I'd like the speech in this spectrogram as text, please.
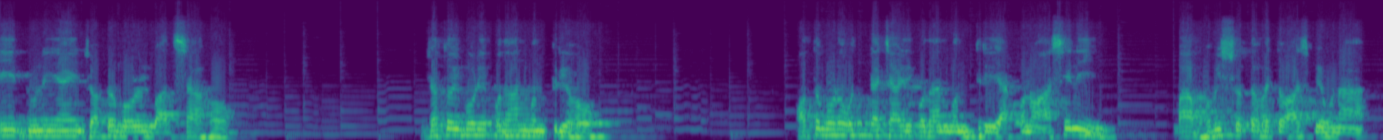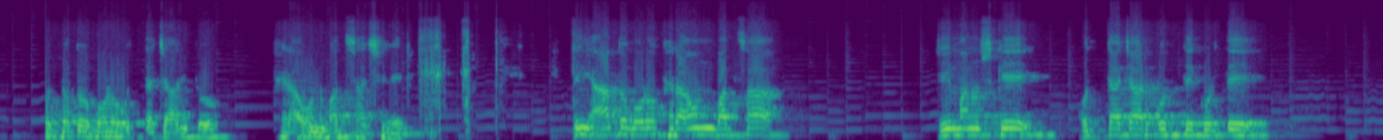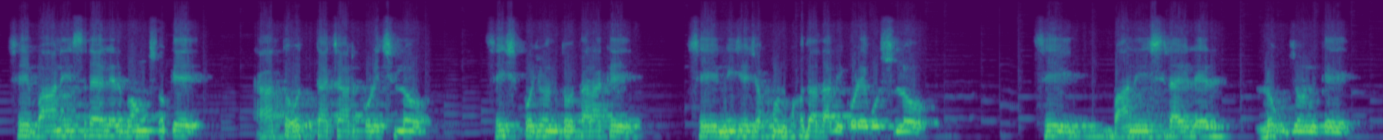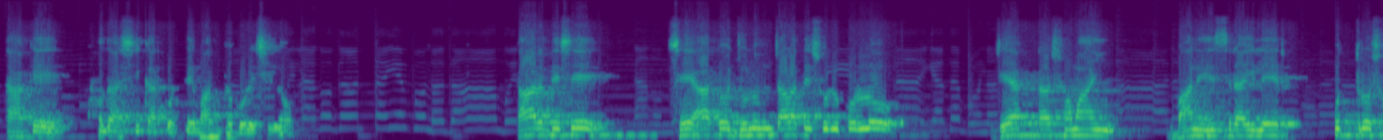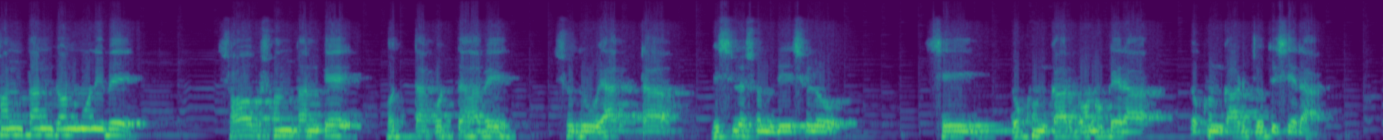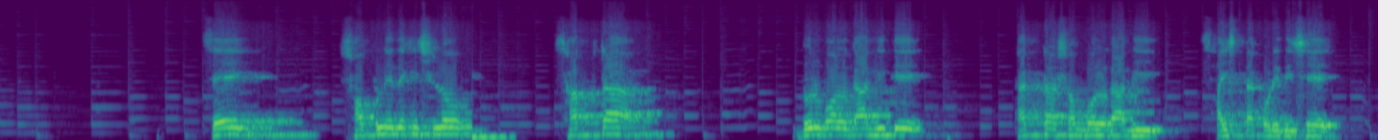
এই দুনিয়ায় যত বড়ই বাদশাহ হোক, যতই বড় প্রধানমন্ত্রী হোক, অত বড় অত্যাচারী প্রধানমন্ত্রী এখনও আসেনি বা ভবিষ্যতে হয়তো আসবেও না। যত বড় অত্যাচারিত ফেরাউন বাদশাহ ছিলেন। তিনি এত বড় ফেরাউন বাদশাহ, যে মানুষকে অত্যাচার করতে করতে সে বান ইসরায়েলের বংশকে এত অত্যাচার করেছিল, শেষ পর্যন্ত তারাকে সে নিজে যখন খোদা দাবি করে বসল সেই বান ইসরায়েলের লোকজনকে তাকে খোদা স্বীকার করতে বাধ্য করেছিল। তার দেশে সে এত জুলুম চালাতে শুরু করল যে একটা সময় বানে ইসরায়েলের পুত্র সন্তান জন্ম নেবে, সব সন্তানকে হত্যা করতে হবে। শুধু একটা বিশ্লেষণ দিয়েছিল সেই তখনকার গণকেরা তখনকার জ্যোতিষেরা। সেই স্বপ্নে দেখেছিল সাতটা দুর্বল গাভীকে একটা সবল গাভী সাইস্তা করে দিছে।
